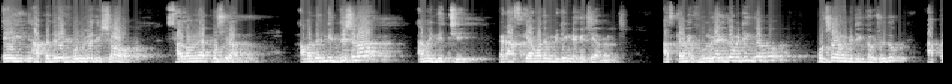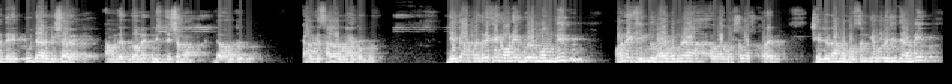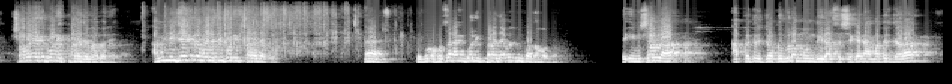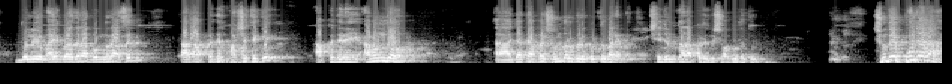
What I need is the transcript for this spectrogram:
এই আপনাদের এই ফুলগাদি সহ ছাগলনায় পশুরাম আমাদের নির্দেশনা আমি দিচ্ছি, কারণ আজকে আমাদের মিটিং ডেকেছি আমি। আজকে আমি ফুলগাড়িতে মিটিং করব পরশুরামে মিটিং করব। শুধু আপনাদের এই পূজার বিষয়ে আমাদের দলের নির্দেশনা দেওয়ার জন্য। কালকে ছাগল নয় করব। যেহেতু আপনাদের এখানে অনেকগুলো মন্দির অনেক হিন্দু ভাই বোনরা বসবাস করেন, সেজন্য আমি হোসেনকে বলেছি যে আমি সবার আগে বণিক পাড়া যাব এবারে। আমি নিজে কিন্তু বলেছি বণিক পাড়া যাব। হ্যাঁ হোসেন, আমি বণিক পাড়া যাব, তুমি কথা বলো। ইনশাল্লাহ আপনাদের যতগুলো মন্দির আছে, সেখানে আমাদের যারা দলীয় ভাই ব্রাদারা বন্ধুরা আছেন, তারা আপনাদের পাশে থেকে আপনাদের এই আনন্দ যাতে আপনারা সুন্দর করে করতে পারেন, সেজন্য তারা আপনাদেরকে সহযোগিতা করবে। শুধু পূজা না,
